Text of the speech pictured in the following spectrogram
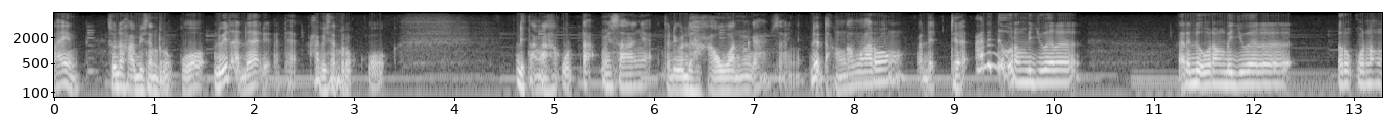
lain. Sudah kehabisan rokok. Duit ada duit ada. Kehabisan rokok. Di tengah kota misalnya. Tadi udah kawan kan misalnya. Datang ke warung ada ada ada ada orang berjual ada ada orang berjual rokok nang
